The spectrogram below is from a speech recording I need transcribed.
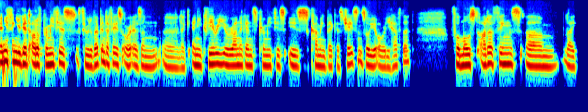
anything you get out of Prometheus through the web interface or as an uh, like any query you run against Prometheus is coming back as JSON, so you already have that. For most other things um, like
